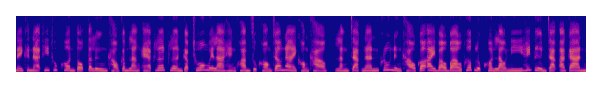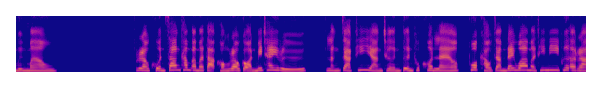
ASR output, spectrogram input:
ในขณะที่ทุกคนตกตะลึงเขากำลังแอบเพลิดเพลินกับช่วงเวลาแห่งความสุขของเจ้านายของเขา หลังจากนั้นครู่หนึ่งเขาก็ไอเบาๆเพื่อปลุกคนเหล่านี้ให้ตื่นจากอาการมึนเมา เราควรสร้างถ้ำอมตะของเราก่อนไม่ใช่หรือ หลังจากที่หยางเฉินเตือนทุกคนแล้ว พวกเขาจำได้ว่ามาที่นี่เพื่ออะไร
